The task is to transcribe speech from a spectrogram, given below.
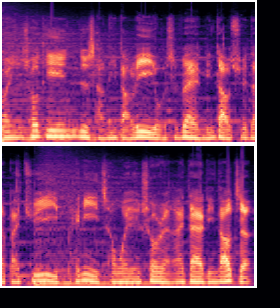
欢迎收听日常领导力，我是非领导学的白居易，陪你成为受人爱戴的领导者。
